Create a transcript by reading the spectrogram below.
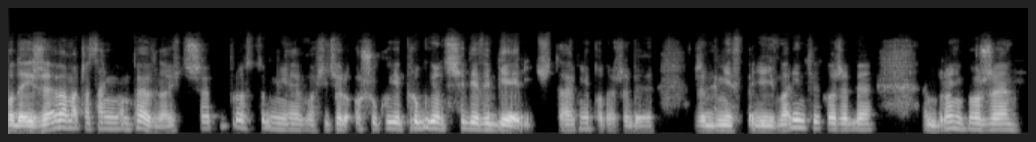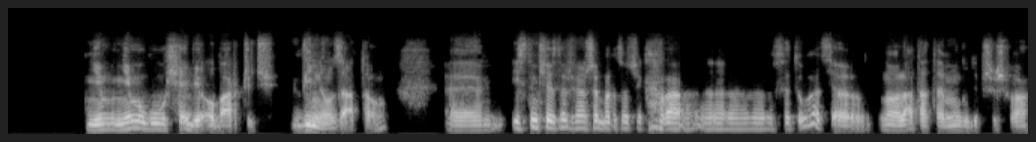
podejrzewam, a czasami mam pewność, że po prostu mnie właściciel oszukuje, próbując siebie wybielić, tak? Nie po to, żeby, żeby mnie wpędzić w malin, tylko żeby, broń Boże, nie, nie mógł siebie obarczyć winą za to. I z tym się też wiąże bardzo ciekawa e, sytuacja. No, lata temu, gdy przyszła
